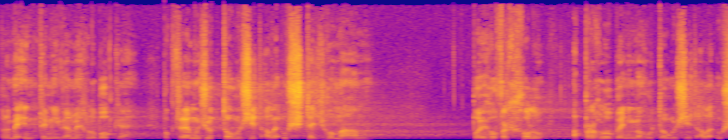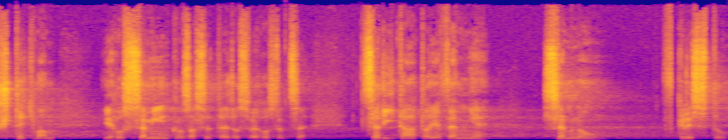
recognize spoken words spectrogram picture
velmi intimní, velmi hluboké, po které můžu toužit, ale už teď ho mám. Po jeho vrcholu a prohloubení mohu toužit, ale už teď mám jeho semínko zaseté do svého srdce. Celý táta je ve mně, se mnou, v Kristu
